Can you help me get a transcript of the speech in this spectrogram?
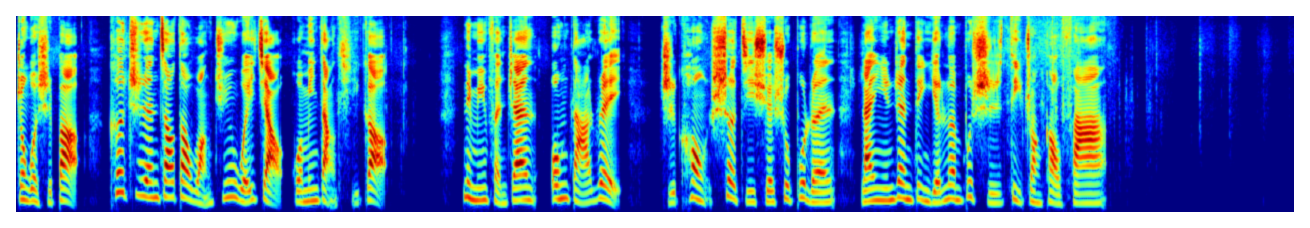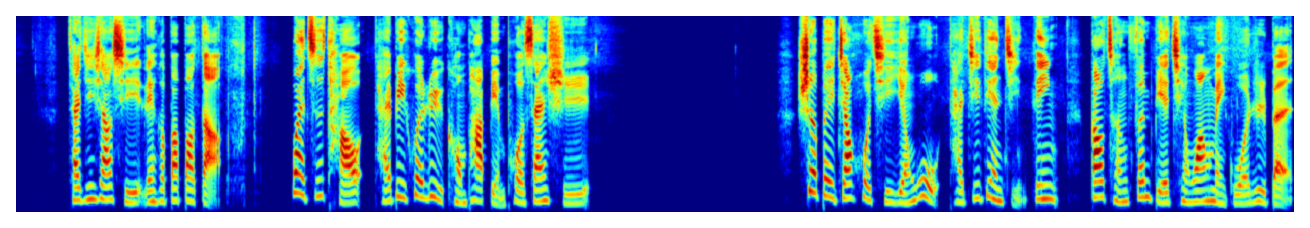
中国时报柯志恩遭到网军围剿，国民党提告。匿名粉詹翁达瑞。指控涉及学术不伦，蓝营认定言论不实，地状告发。财经消息，联合报报道，外资逃，台币汇率恐怕贬破三十。设备交货期延误，台积电紧盯，高层分别前往美国、日本。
